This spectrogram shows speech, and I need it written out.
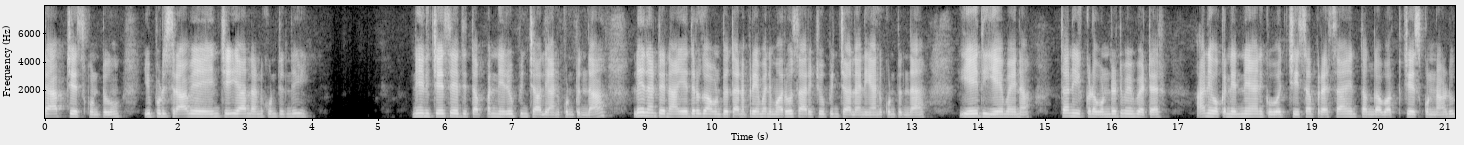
ట్యాప్ చేసుకుంటూ ఇప్పుడు శ్రావ్య ఏం చేయాలనుకుంటుంది నేను చేసేది తప్పని నిరూపించాలి అనుకుంటుందా? లేదంటే నా ఎదురుగా ఉంటూ తన ప్రేమని మరోసారి చూపించాలని అనుకుంటుందా? ఏది ఏమైనా తను ఇక్కడ ఉండటమే బెటర్ అని ఒక నిర్ణయానికి వచ్చి సప్రశాంతంగా వర్క్ చేసుకున్నాడు.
